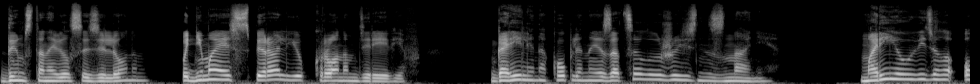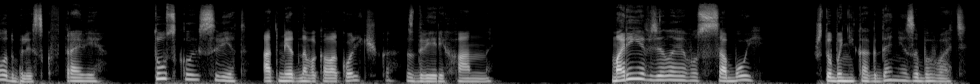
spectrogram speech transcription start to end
Дым становился зеленым, поднимаясь спиралью к кронам деревьев. Горели накопленные за целую жизнь знания. Мария увидела отблеск в траве, тусклый свет от медного колокольчика с двери Ханны. Мария взяла его с собой, чтобы никогда не забывать.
